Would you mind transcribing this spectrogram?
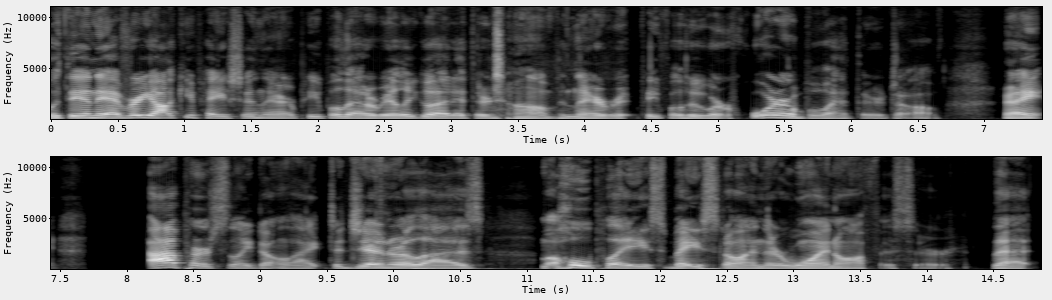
within every occupation, there are people that are really good at their job and there are people who are horrible at their job, right? I personally don't like to generalize a whole place based on their one officer that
